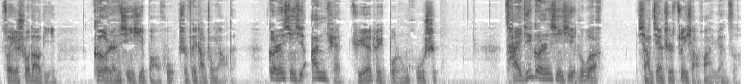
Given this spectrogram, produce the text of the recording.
所以说到底，个人信息保护是非常重要的，个人信息安全绝对不容忽视。采集个人信息，如果想坚持最小化原则，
